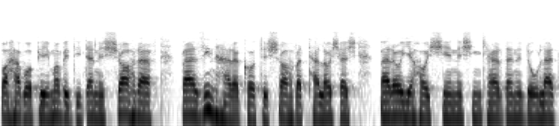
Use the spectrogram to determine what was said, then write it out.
با هواپیما به دیدن شاه رفت و از این حرکات شاه و تلاشش برای حاشیه نشین کردن دولت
